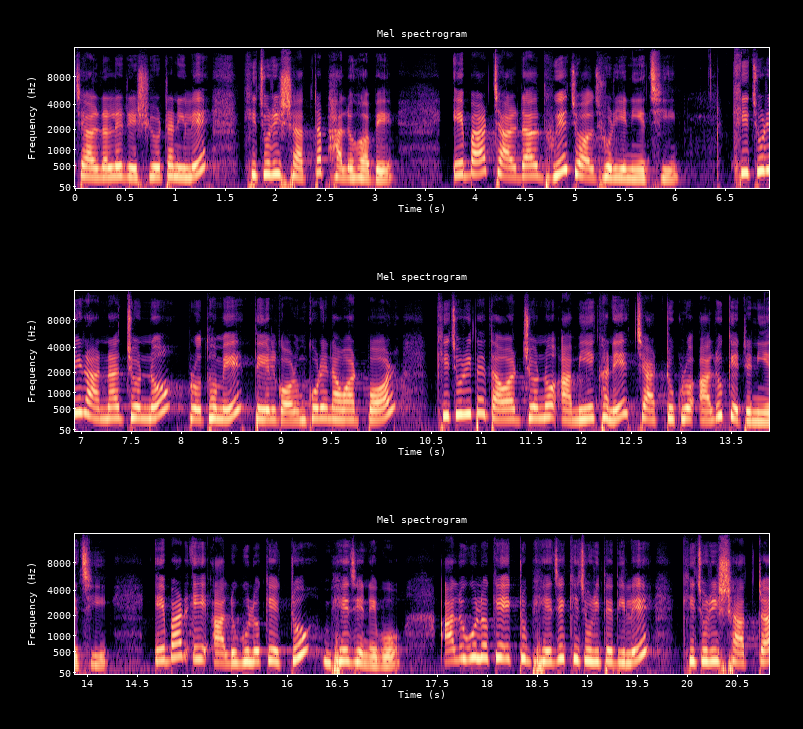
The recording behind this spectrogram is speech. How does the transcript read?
চাল ডালের রেশিওটা নিলে খিচুড়ির স্বাদটা ভালো হবে। এবার চাল ডাল ধুয়ে জল ঝরিয়ে নিয়েছি। খিচুড়ি রান্নার জন্য প্রথমে তেল গরম করে নেওয়ার পর খিচুড়িতে দেওয়ার জন্য আমি এখানে চার টুকরো আলু কেটে নিয়েছি। এবার এই আলুগুলোকে একটু ভেজে নেব। আলুগুলোকে একটু ভেজে খিচুড়িতে দিলে খিচুড়ির স্বাদটা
